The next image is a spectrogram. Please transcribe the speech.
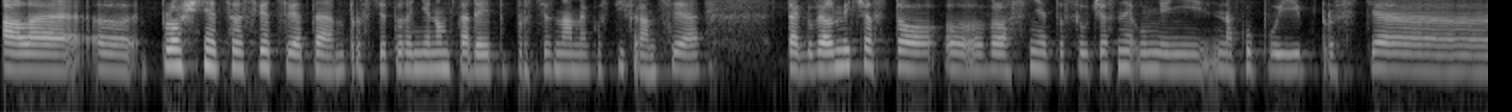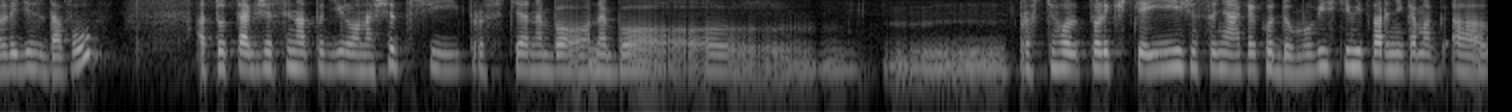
ale uh, plošně, co je svět světem, prostě to není jenom tady, to prostě znám jako z té Francie, tak velmi často uh, vlastně to současné umění nakupují prostě lidi z davu, a to tak, že si na to dílo našetří prostě, nebo, nebo mm, prostě ho tolik chtějí, že se nějak jako domluví s tím výtvarníkem a, a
